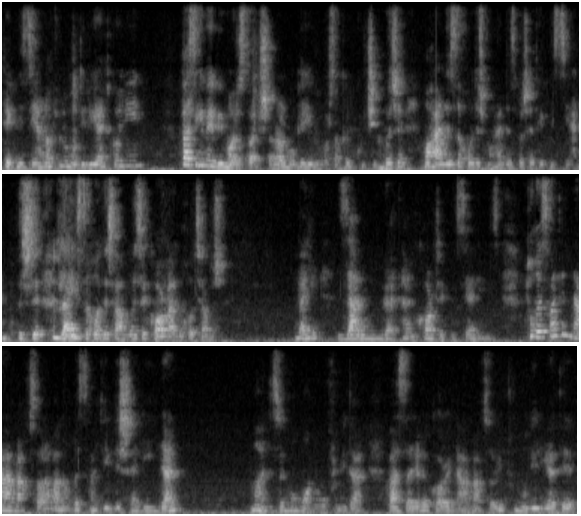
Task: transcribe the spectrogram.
تکنیسیاناتون رو مدیریت کنین. دیگه به بیمارستانش داره ممکنه یه بیمارستان خیلی کوچیک باشه مهندس خودش مهندس باشه تکنیسیان باشه رئیس خودش هم باشه کارمند خودش هم باشه. ولی ضرورتا کار تکنیسیانی نیست. تو قسمت نرم افزار هم الان قسمتی که شدیدن مهندس ما مانور میدن و از طریق کار نرم افزاری تو مدیریت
